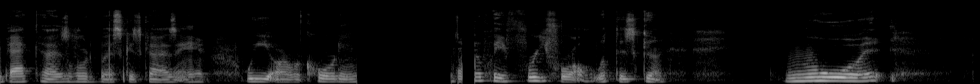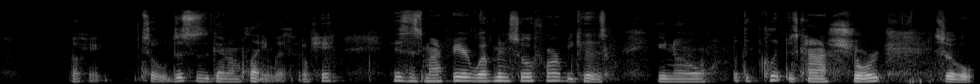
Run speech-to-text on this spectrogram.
back, guys. Lord Buscus, guys, and we are recording. I'm gonna play free for all with this gun. What? Okay, so this is the gun I'm playing with. Okay, this is my favorite weapon so far because you know, but the clip is kind of short, so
